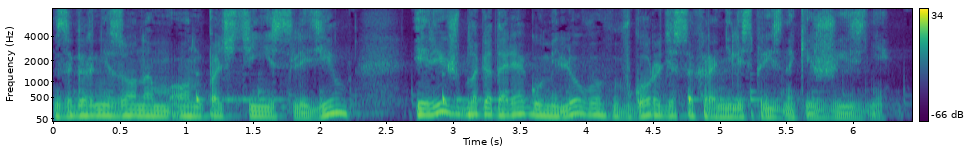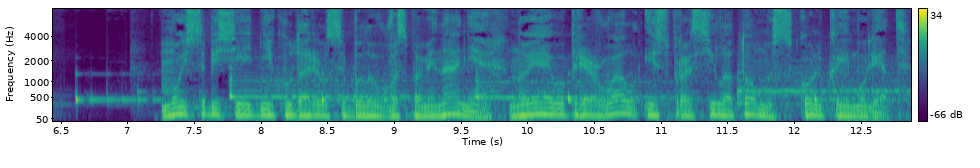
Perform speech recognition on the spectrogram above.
За гарнизоном он почти не следил, и лишь благодаря Гумилеву в городе сохранились признаки жизни – мой собеседник ударился было в воспоминания, но я его прервал и спросил о том, сколько ему лет.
